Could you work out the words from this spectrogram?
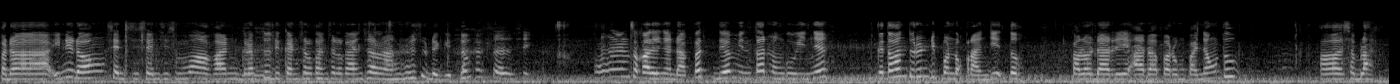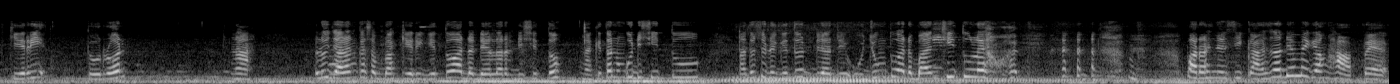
Pada ini dong sensi-sensi semua kan? Grab tuh di cancel cancel cancel nah terus udah gitu sih mm, sekalinya dapet dia minta nungguinnya. Kita kan turun di Pondok Ranji tuh. Kalau dari arah Parung Panjang tuh eh, sebelah kiri turun. Nah lu jalan ke sebelah kiri gitu ada dealer di situ. Nah kita nunggu di situ. Nah terus udah gitu dari ujung tuh ada banci tuh lewat. Parahnya si Kasa dia megang HP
